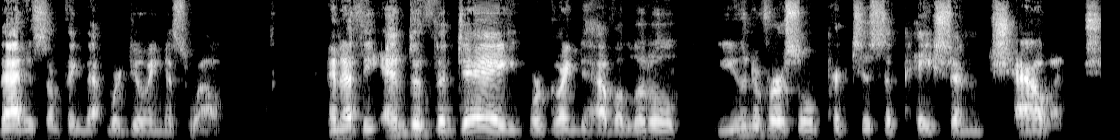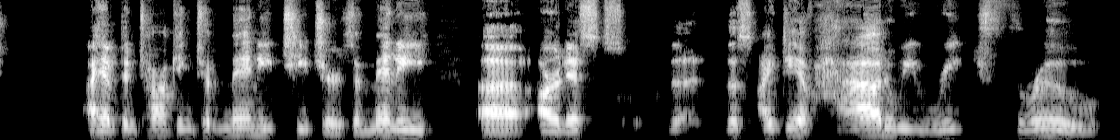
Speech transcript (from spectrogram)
that is something that we're doing as well. And at the end of the day, we're going to have a little universal participation challenge. I have been talking to many teachers and many uh, artists, the, this idea of how do we reach through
